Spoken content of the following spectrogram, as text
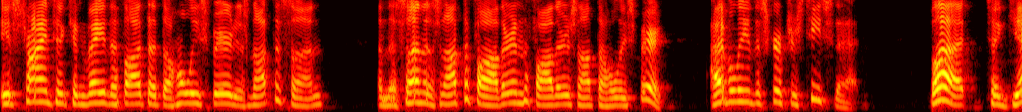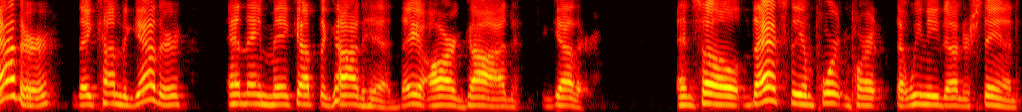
it's trying to convey the thought that the Holy Spirit is not the Son, and the Son is not the Father, and the Father is not the Holy Spirit. I believe the scriptures teach that. But together, they come together and they make up the Godhead. They are God together. And so that's the important part that we need to understand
